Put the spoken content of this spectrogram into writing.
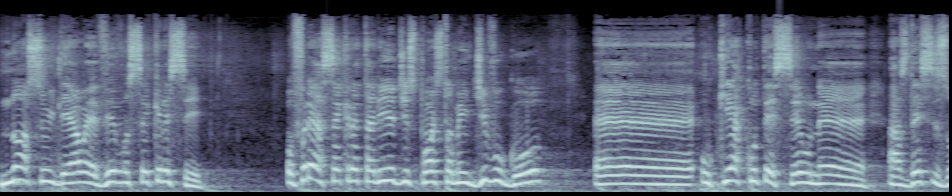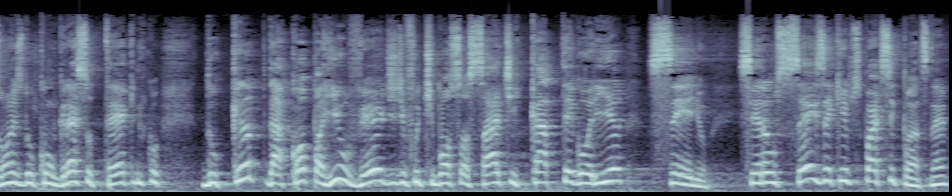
Nosso ideal é ver você crescer. O Frei, a Secretaria de Esportes também divulgou é, o que aconteceu, né? As decisões do Congresso Técnico do campo da Copa Rio Verde de Futebol Society categoria sênior serão seis equipes participantes, né?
